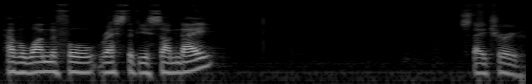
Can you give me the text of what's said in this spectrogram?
Have a wonderful rest of your Sunday. Stay true.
